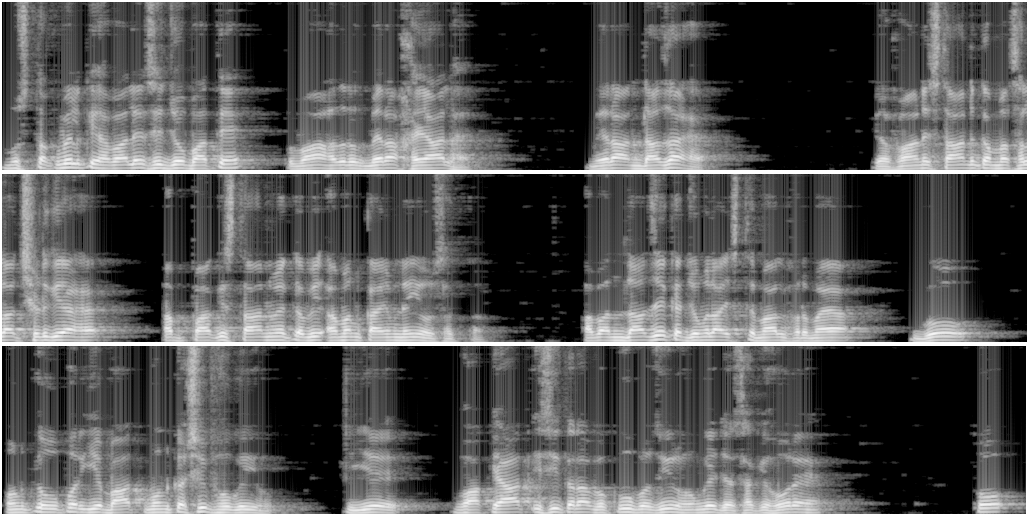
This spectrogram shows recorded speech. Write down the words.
مستقبل کے حوالے سے جو باتیں، تو وہاں حضرت میرا خیال ہے، میرا اندازہ ہے کہ افغانستان کا مسئلہ چھڑ گیا ہے۔ اب پاکستان میں کبھی امن قائم نہیں ہو سکتا۔ اب اندازے کا جملہ استعمال فرمایا، گو، ان کے اوپر یہ بات منکشف ہو گئی ہو کہ یہ واقعات اسی طرح وقوع پذیر ہوں گے جیسا کہ ہو رہے ہیں۔ تو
